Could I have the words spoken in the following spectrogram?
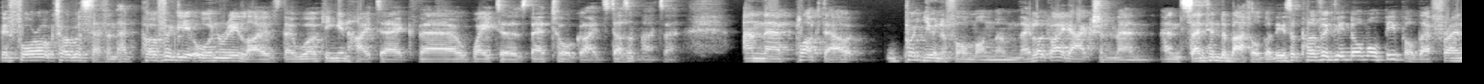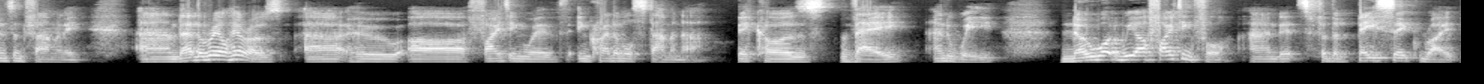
before October 7th had perfectly ordinary lives. They're working in high tech, they're waiters, they're tour guides, doesn't matter. And they're plucked out, put uniform on them. They look like action men and sent into battle, but these are perfectly normal people. They're friends and family. And they're the real heroes uh, who are fighting with incredible stamina because they and we know what we are fighting for, and it's for the basic right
